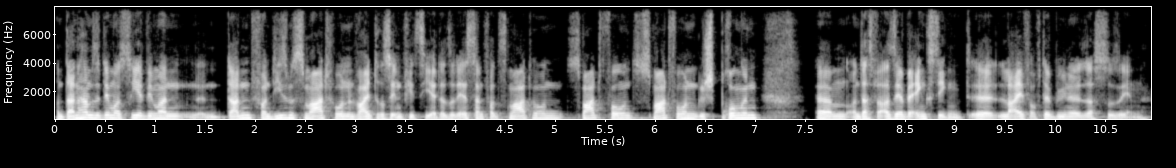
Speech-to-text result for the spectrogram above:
Und dann haben sie demonstriert, wie man dann von diesem Smartphone ein weiteres infiziert. Also der ist dann von Smartphone, Smartphone zu Smartphone gesprungen. Ähm, und das war sehr beängstigend, äh, live auf der Bühne das zu sehen.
